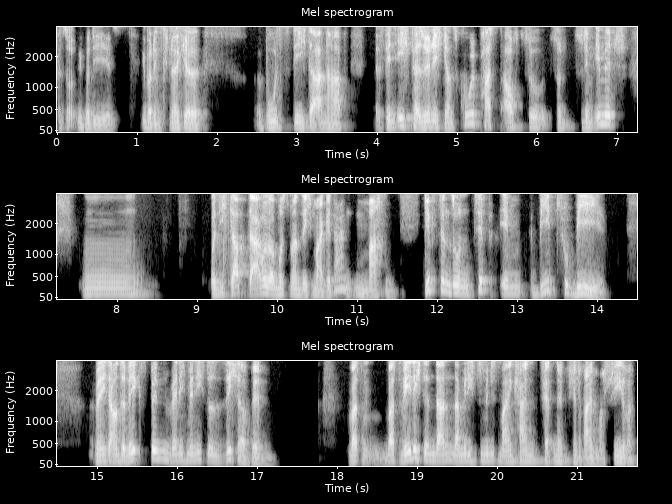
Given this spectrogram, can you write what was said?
also über die, über den Knöchel, Boots, die ich da anhab. Finde ich persönlich ganz cool, passt auch zu, zu, zu dem Image. Mm, und ich glaube, darüber muss man sich mal Gedanken machen. Gibt es denn so einen Tipp im B2B, wenn ich da unterwegs bin, wenn ich mir nicht so sicher bin? Was, was wähle ich denn dann, damit ich zumindest mal in kein Fettnäpfchen reinmarschiere?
